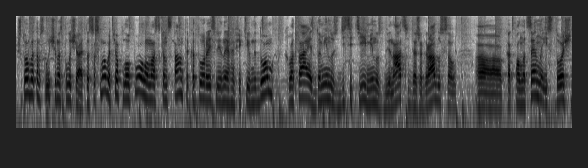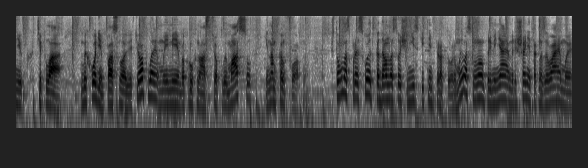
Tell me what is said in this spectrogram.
Что в этом случае у нас получается? То есть основа теплого пола у нас константа, которая, если энергоэффективный дом, хватает до минус 10, минус 12 даже градусов, э, как полноценный источник тепла. Мы ходим по основе теплой, мы имеем вокруг нас теплую массу и нам комфортно. Что у нас происходит, когда у нас очень низкие температуры? Мы в основном применяем решение так называемый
